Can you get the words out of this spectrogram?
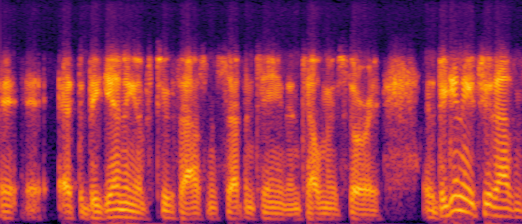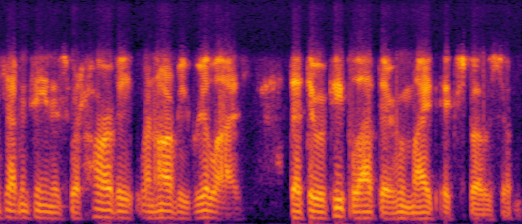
at the beginning of 2017 and tell me a story. At the beginning of 2017 is what Harvey, when Harvey realized that there were people out there who might expose him.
